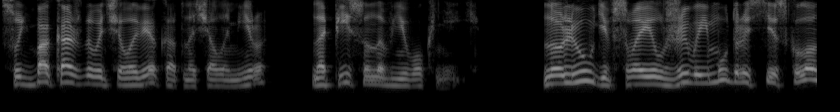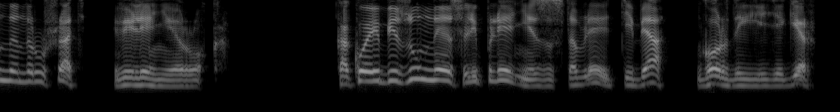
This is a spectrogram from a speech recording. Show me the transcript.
Судьба каждого человека от начала мира написана в его книге. Но люди в своей лживой мудрости склонны нарушать веление рока. Какое безумное ослепление заставляет тебя, гордый Едигер,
